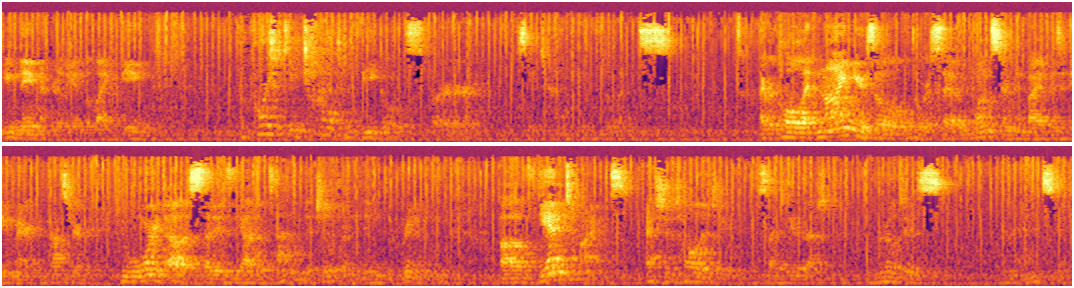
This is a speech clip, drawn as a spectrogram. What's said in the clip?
you name it, really, and the like, being proportionately childhood vehicles for satanic influence. I recall at nine years old or so, one sermon by a visiting American pastor who warned us, that is, the adults and the children in the room, of the end times, eschatology, this idea that the world is going to end soon.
